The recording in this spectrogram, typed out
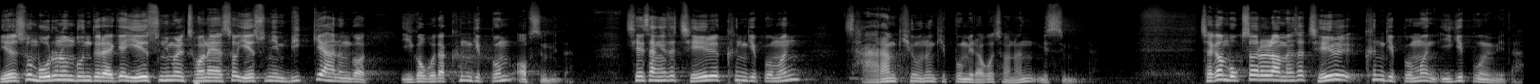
예수 모르는 분들에게 예수님을 전해서 예수님 믿게 하는 것 이거보다 큰 기쁨 없습니다. 세상에서 제일 큰 기쁨은 사람 키우는 기쁨이라고 저는 믿습니다. 제가 목사를 하면서 제일 큰 기쁨은 이 기쁨입니다.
